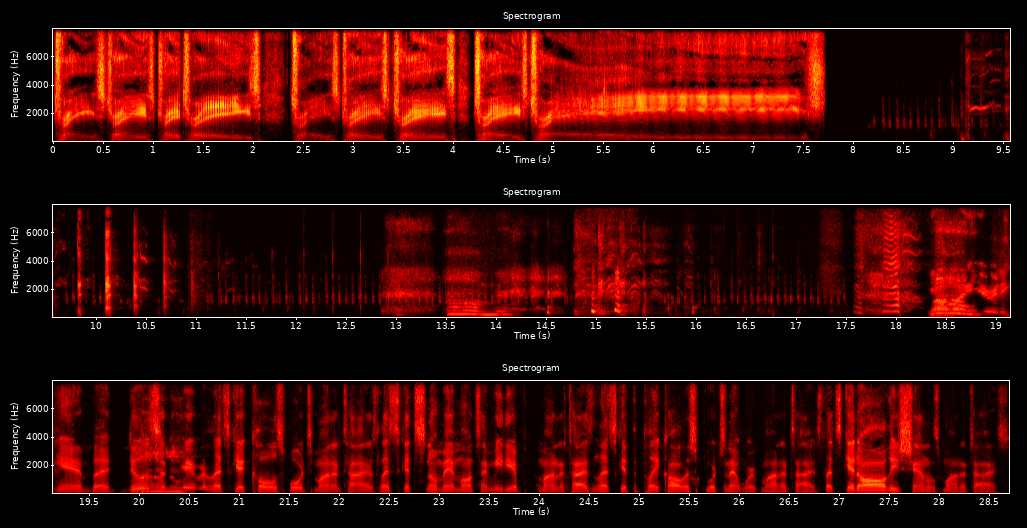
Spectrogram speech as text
trays, trays, tray, trays, trays, trays, trays, trays, trays. Oh, man. Y'all might hear it again, but do us a mm. favor. Let's get Cole Sports monetized. Let's get Snowman Multimedia monetized, and let's get the Play Caller Sports Network monetized. Let's get all these channels monetized.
